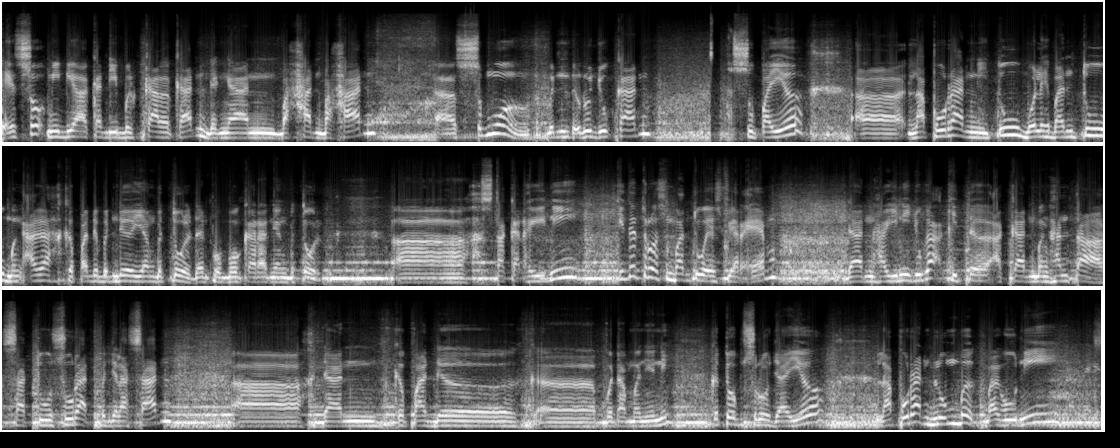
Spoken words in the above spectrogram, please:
esok media akan dibekalkan dengan bahan-bahan uh, semua rujukan supaya uh, laporan itu boleh bantu mengarah kepada benda yang betul dan pembongkaran yang betul. Uh, setakat hari ini kita terus membantu SPRM dan hari ini juga kita akan menghantar satu surat penjelasan uh, dan kepada uh, apa namanya ni Ketua Suruhjaya laporan Bloomberg baru ni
